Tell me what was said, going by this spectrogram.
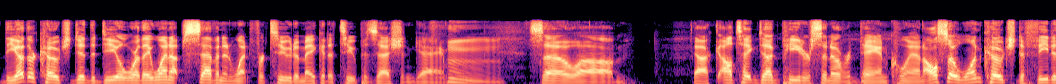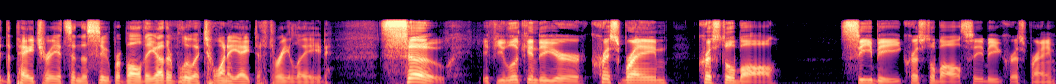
The other coach did the deal where they went up seven and went for two to make it a two possession game. So. Um, uh, I'll take Doug Pederson over Dan Quinn. Also, one coach defeated the Patriots in the Super Bowl. The other blew a 28 to 3 lead. So, if you look into your Chris Brame crystal ball, CB, crystal ball, CB, Chris Brame,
